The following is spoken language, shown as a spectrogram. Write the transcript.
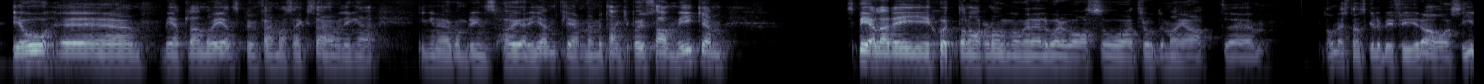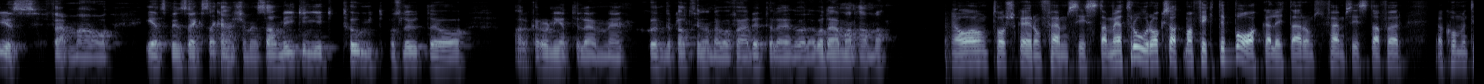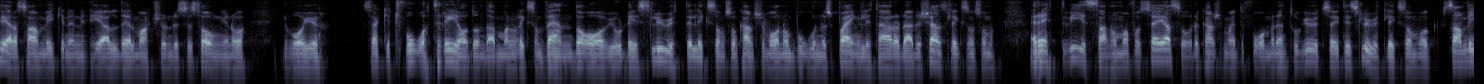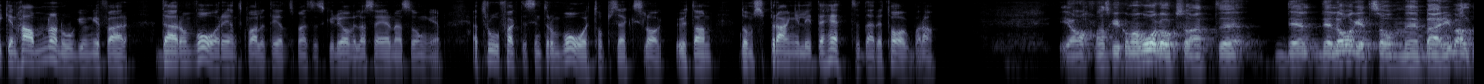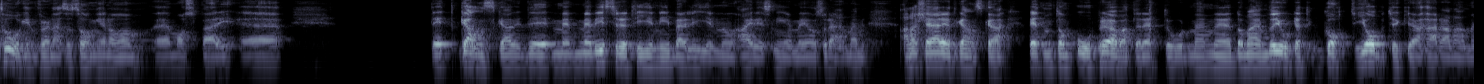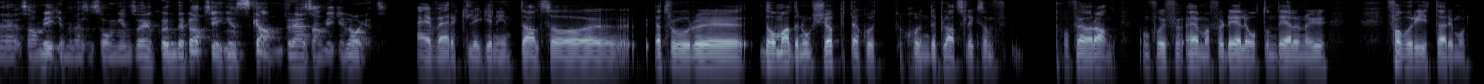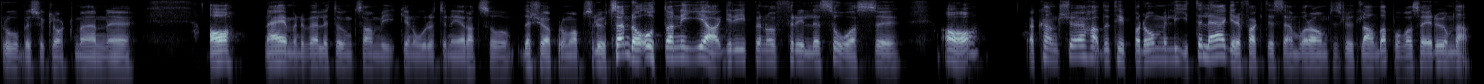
Jo, eh, Vetlanda och Edsbyn 5 och 6 är väl inga, ingen ögonbrynshöjare egentligen. Men med tanke på hur Sandviken spelade i 17-18 omgångar eller vad det var så trodde man ju att eh, de nästan skulle bli fyra och Sirius femma och Edsbyn sexa kanske. Men Sandviken gick tungt på slutet och halkade ner till en eh, sjunde plats innan det var färdigt. Eller det var där man hamnade. Ja, de torskade i de fem sista, men jag tror också att man fick tillbaka lite där de fem sista för jag kommenterade Sandviken en hel del matcher under säsongen och det var ju säkert två, tre av dem där man liksom vände och avgjorde i slutet liksom som kanske var någon bonuspoäng lite här och där. Det känns liksom som rättvisan om man får säga så. Det kanske man inte får, men den tog ut sig till slut liksom och Sandviken hamnar nog ungefär där de var rent kvalitetsmässigt skulle jag vilja säga den här säsongen. Jag tror faktiskt inte de var ett topp 6-lag utan de sprang lite hett där ett tag bara. Ja, man ska ju komma ihåg också att eh, det, det laget som eh, Bergvall tog inför den här säsongen och eh, Mossberg. Eh, det är ett ganska, det, med, med viss rutin i Berlin och Iris Niemi och sådär. Men annars är det ett ganska, vet inte om oprövat är rätt ord, men eh, de har ändå gjort ett gott jobb tycker jag herrarna med Sandviken den här säsongen. Så en sjunde plats är ingen skam för det här Sandviken-laget. Nej, verkligen inte. Alltså, jag tror eh, de hade nog köpt en sjunde plats liksom på förhand. De får ju hemmafördel i åttondelen och är ju favorit där Broby såklart. Men eh, ja, nej, men det är väldigt ungt Sandviken, orutinerat så det köper de absolut. Sen då 8-9, Gripen och Frillesås. Ja, jag kanske hade tippat dem lite lägre faktiskt än vad de till slut landar på. Vad säger du om det?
